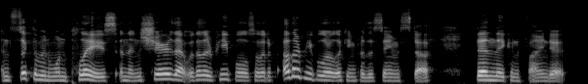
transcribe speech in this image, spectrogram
and stick them in one place and then share that with other people so that if other people are looking for the same stuff, then they can find it.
